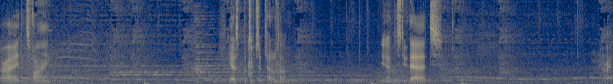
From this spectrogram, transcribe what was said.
Alright, that's fine. Yeah, let's put some subtitles on. Yeah, let's do that. Alright.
